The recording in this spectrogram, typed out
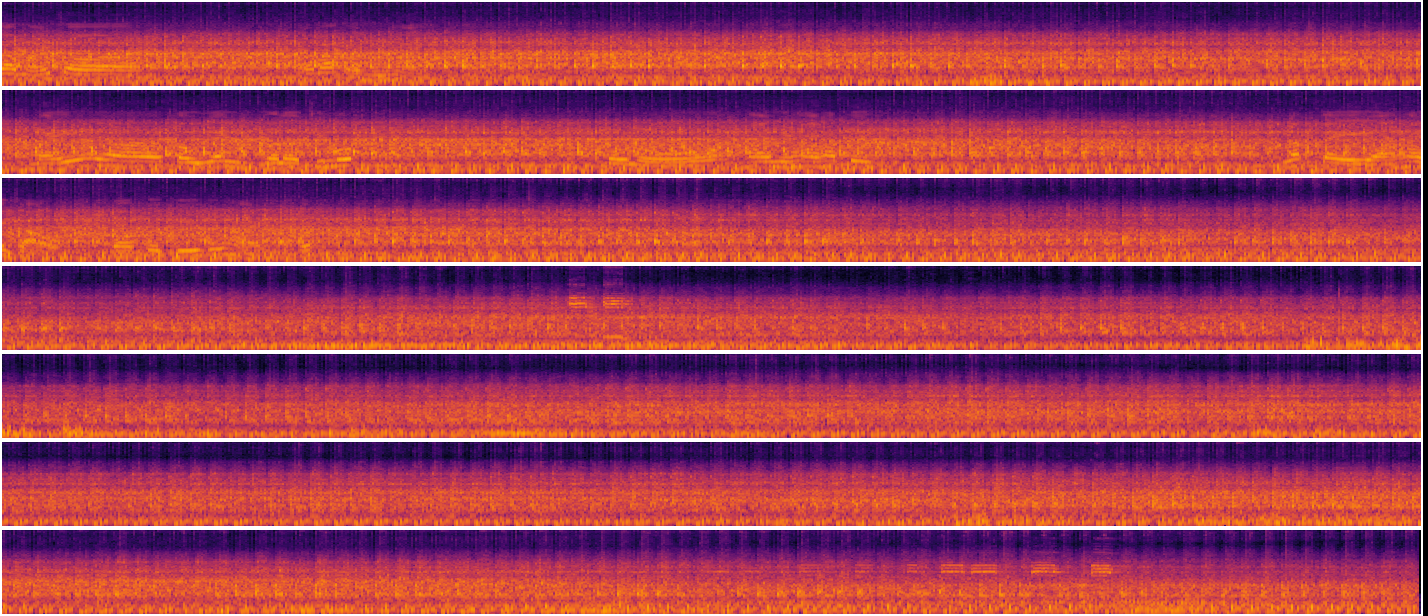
ra máy cho các bác ở Hưng Hà. Máy ờ, tàu nhanh GL91 đầu nổ 22 HP lắp cày ờ, hai chảo do cơ khí Vũ Hải sản xuất.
